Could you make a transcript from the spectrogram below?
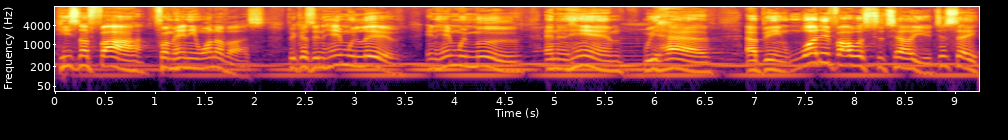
he's not far from any one of us. Because in him we live, in him we move, and in Him we have our being. What if I was to tell you, just say,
